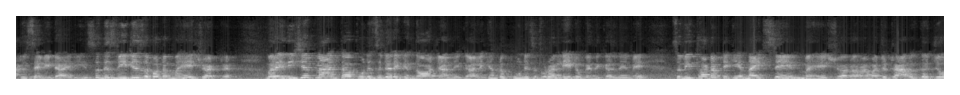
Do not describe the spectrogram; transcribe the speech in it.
back to Sevi Diary. So, this video is about a Maheshwar trip. हमारा इनिशियल प्लान था पुणे से डायरेक्ट इंदौर जाने का, लेकिन हम लोग पुणे से थोड़ा लेट हो गए निकलने में। So we thought of taking a night stay in Maheshwar और हमारा जो ट्रैवल का जो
